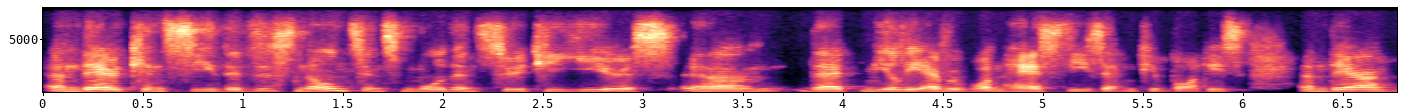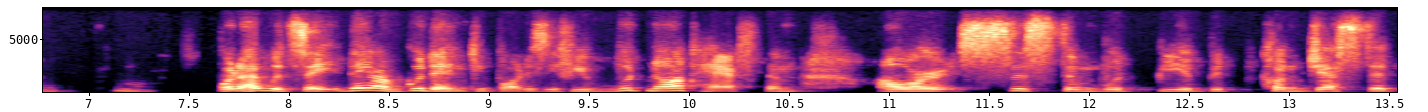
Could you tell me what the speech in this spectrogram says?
And there you can see that this is known since more than 30 years um, that nearly everyone has these antibodies. And they are what I would say, they are good antibodies. If we would not have them, our system would be a bit congested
